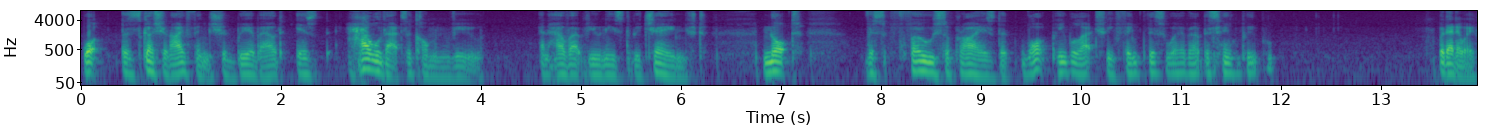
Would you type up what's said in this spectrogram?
What the discussion I think should be about is how that's a common view and how that view needs to be changed. Not this faux surprise that what people actually think this way about disabled people. But anyway,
